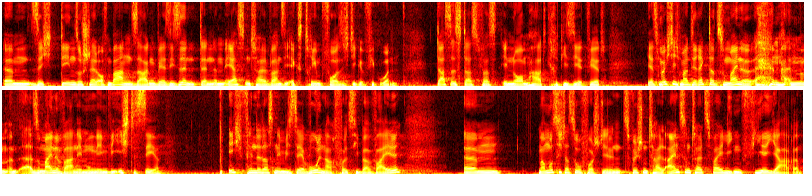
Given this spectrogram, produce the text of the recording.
ähm, sich denen so schnell offenbaren, sagen, wer sie sind. Denn im ersten Teil waren sie extrem vorsichtige Figuren. Das ist das, was enorm hart kritisiert wird. Jetzt möchte ich mal direkt dazu meine, also meine Wahrnehmung nehmen, wie ich das sehe. Ich finde das nämlich sehr wohl nachvollziehbar, weil ähm, man muss sich das so vorstellen, zwischen Teil 1 und Teil 2 liegen vier Jahre.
